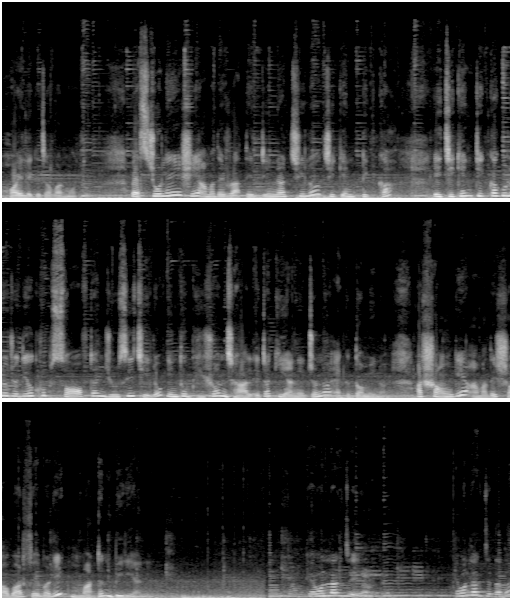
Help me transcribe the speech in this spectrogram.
ভয় লেগে যাওয়ার মতো। ব্যাস চলে এসে আমাদের রাতের ডিনার ছিল চিকেন টিক্কা এই চিকেন টিক্কাগুলো যদিও খুব সফট অ্যান্ড জুসি ছিল কিন্তু ভীষণ ঝাল। এটা কিয়ানের জন্য একদমই নয়। আর সঙ্গে আমাদের সবার ফেভারিট মাটন বিরিয়ানি। কেমন লাগছে? কেমন লাগছে দাদা?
